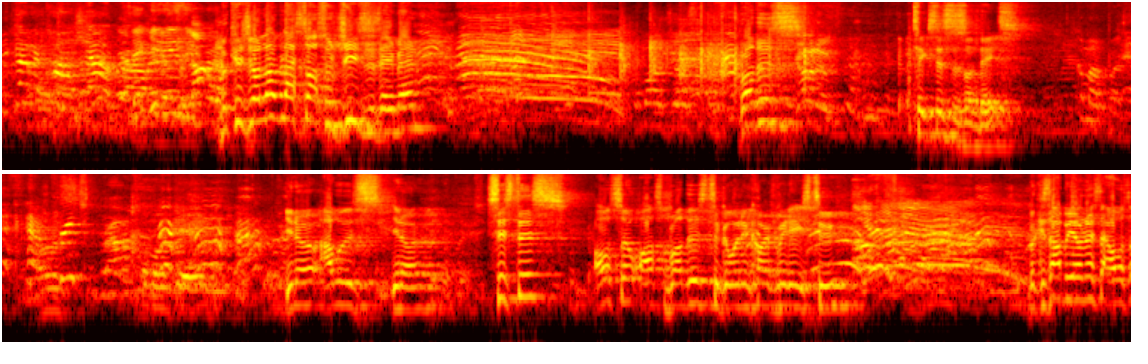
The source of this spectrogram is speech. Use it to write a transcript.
you gotta calm down, bro. Take it easy, bro. Because your love life starts with Jesus, amen. Brothers, take sisters on dates. Preach, bro. You know, I was, you know, sisters also asked brothers to go and on encouragement dates too. Because I'll be honest, I was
